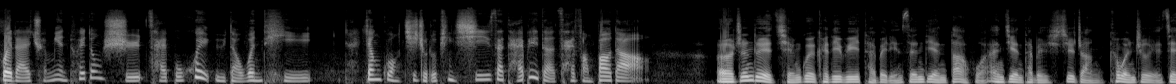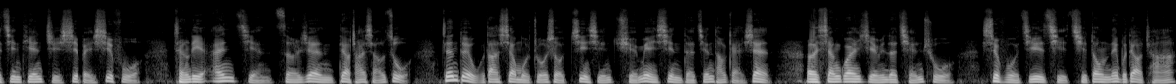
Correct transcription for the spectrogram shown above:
未来全面推动时才不会遇到问题。央广记者刘聘熙在台北的采访报道。而针对钱柜 KTV 台北林森店大火案件，台北市长柯文哲也在今天指示北市府成立安检责任调查小组，针对五大项目着手进行全面性的检讨改善。而相关人员的前处，是否即日起启动内部调查，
